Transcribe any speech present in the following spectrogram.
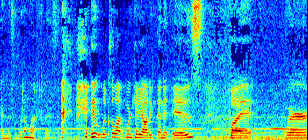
And this is what I'm left with. it looks a lot more chaotic than it is. But we're...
